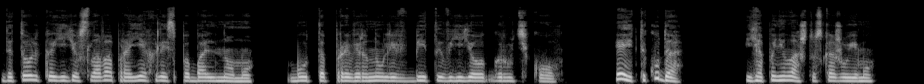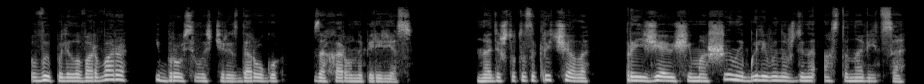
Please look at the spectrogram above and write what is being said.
Да только ее слова проехались по больному, будто провернули вбитый в ее грудь кол. «Эй, ты куда?» Я поняла, что скажу ему. Выпалила Варвара и бросилась через дорогу, Захару наперерез. Надя что-то закричала. Проезжающие машины были вынуждены остановиться.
